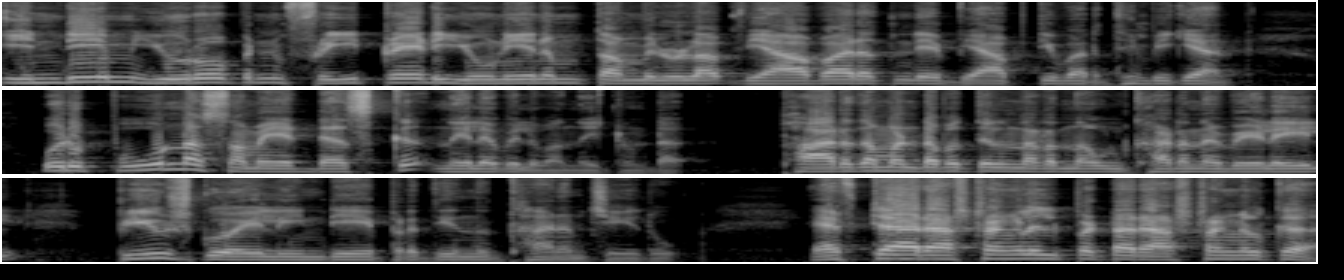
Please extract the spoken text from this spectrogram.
ഇന്ത്യയും യൂറോപ്യൻ ഫ്രീ ട്രേഡ് യൂണിയനും തമ്മിലുള്ള വ്യാപാരത്തിന്റെ വ്യാപ്തി വർദ്ധിപ്പിക്കാൻ ഒരു പൂർണ സമയ ഡെസ്ക് നിലവിൽ വന്നിട്ടുണ്ട്. ഭാരതമണ്ഡപത്തിൽ നടന്ന ഉദ്ഘാടന വേളയിൽ പീയൂഷ് ഗോയൽ ഇന്ത്യയെ പ്രതിനിധാനം ചെയ്തു. എഫ്റ്റ രാഷ്ട്രങ്ങളിൽപ്പെട്ട രാഷ്ട്രങ്ങൾക്ക്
